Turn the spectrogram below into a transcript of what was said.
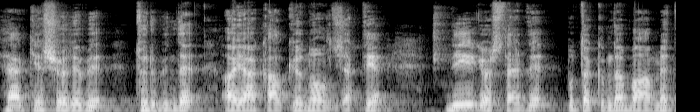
herkes şöyle bir tribünde ayağa kalkıyor ne olacak diye. Neyi gösterdi? Bu takımda Muhammed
